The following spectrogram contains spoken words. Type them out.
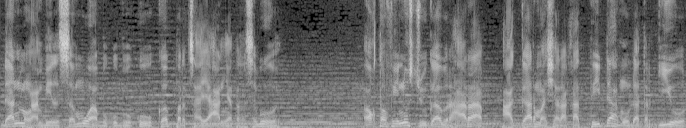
dan mengambil semua buku-buku kepercayaannya tersebut. Octavinus juga berharap agar masyarakat tidak mudah tergiur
